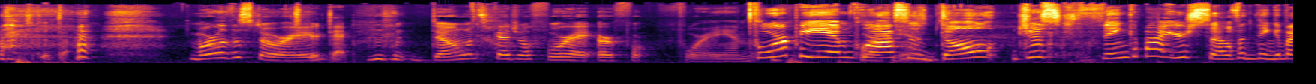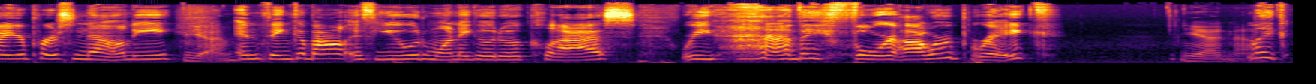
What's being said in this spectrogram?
It's good time. moral of the story: don't schedule 4 a or 4, 4 a.m. 4 p.m. classes. Don't just think about yourself and think about your personality. Yeah. And think about if you would want to go to a class where you have a four hour break. Yeah, no. Like,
